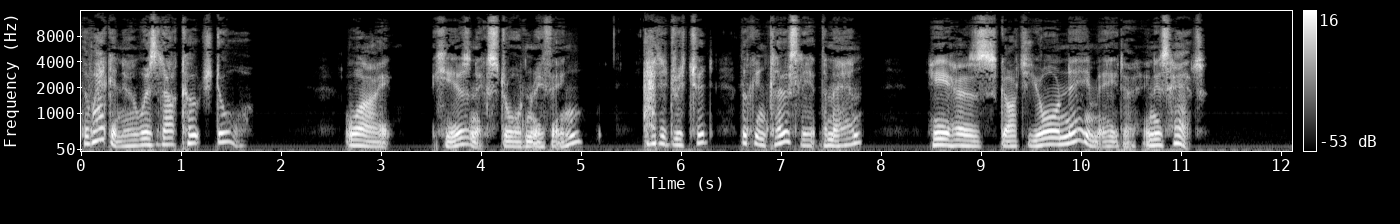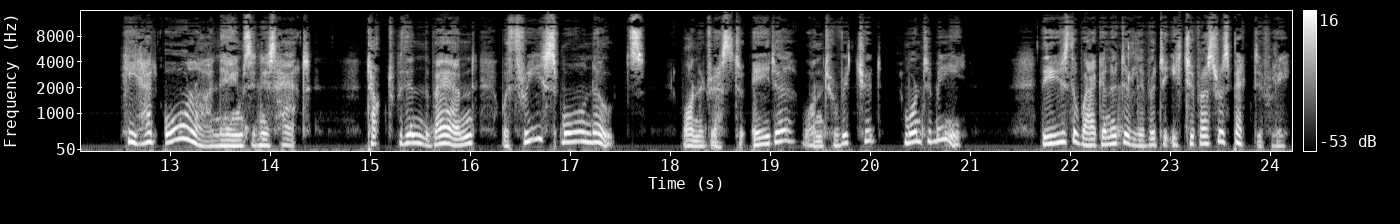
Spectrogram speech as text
The waggoner was at our coach door. Why, here's an extraordinary thing, added Richard, looking closely at the man. He has got your name, Ada, in his hat. He had all our names in his hat. Tucked within the band were three small notes, one addressed to Ada, one to Richard, and one to me. These the waggoner delivered to each of us respectively,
